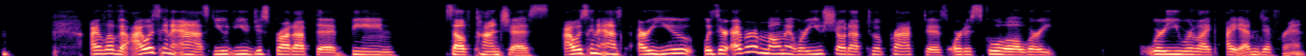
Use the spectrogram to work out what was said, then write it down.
I love that. I was going to ask you, you just brought up the being self-conscious. I was going to ask, are you, was there ever a moment where you showed up to a practice or to school where, where you were like, I am different.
